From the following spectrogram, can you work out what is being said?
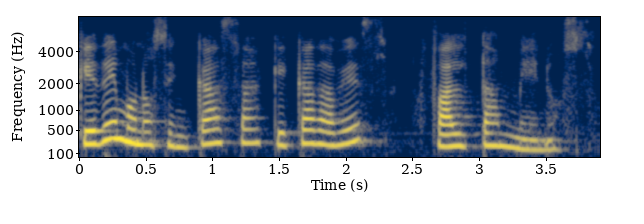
Quedémonos en casa que cada vez falta menos.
